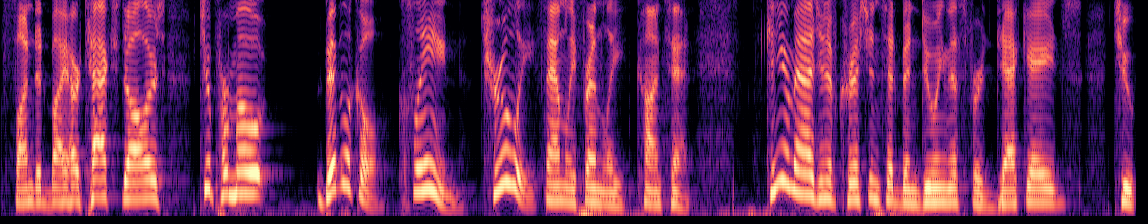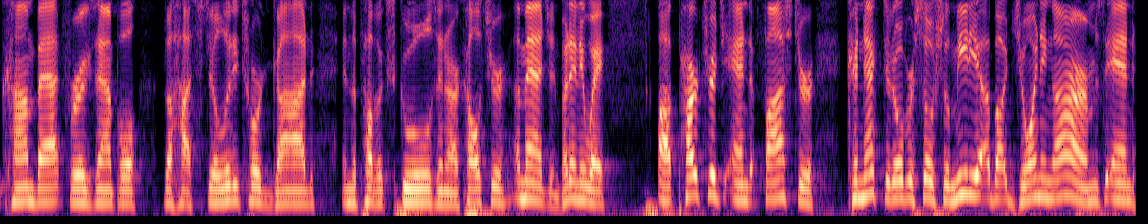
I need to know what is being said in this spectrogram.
funded by our tax dollars to promote biblical, clean, truly family friendly content. Can you imagine if Christians had been doing this for decades to combat, for example, the hostility toward God in the public schools in our culture? Imagine. But anyway, uh, Partridge and Foster connected over social media about joining arms and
